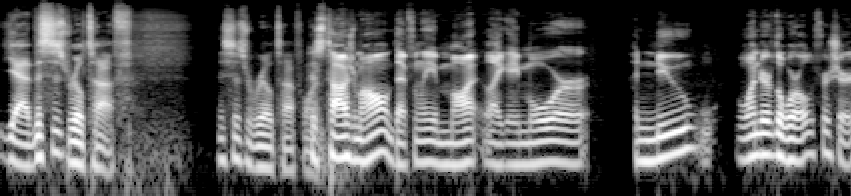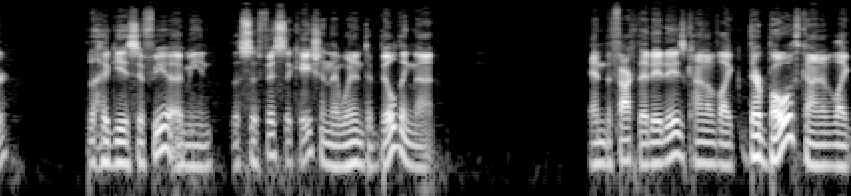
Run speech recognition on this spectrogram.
Yeah, this is real tough. This is a real tough one. Because Taj Mahal definitely a mo- like a more a new wonder of the world for sure. The Hagia Sophia, I mean, the sophistication that went into building that, and the fact that it is kind of like they're both kind of like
